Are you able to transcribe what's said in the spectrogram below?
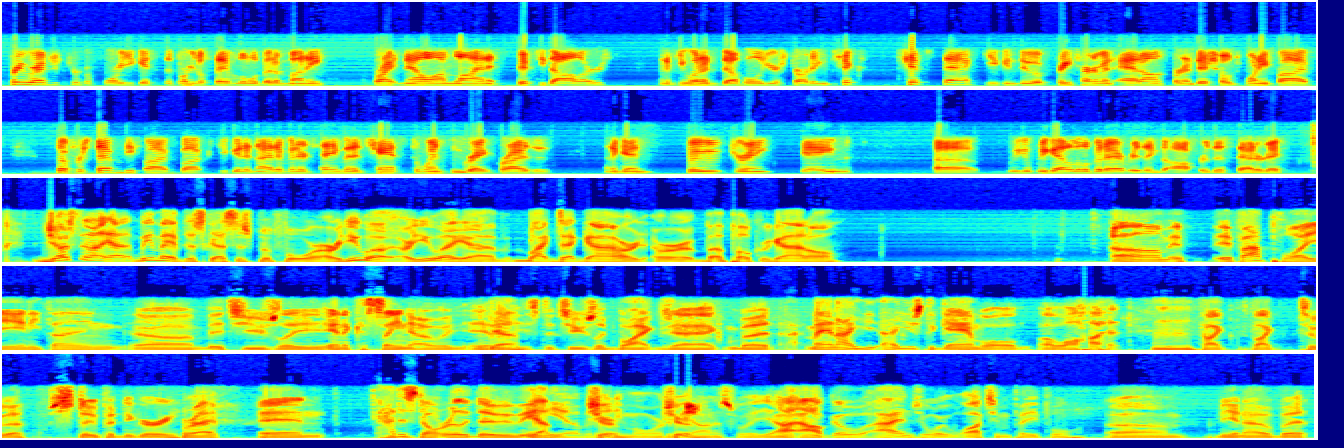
pre-register before you get to the door, you'll save a little bit of money. Right now, online it's fifty dollars, and if you want to double your starting chip chip stack, you can do a pre-tournament add-on for an additional twenty-five. So for seventy-five bucks, you get a night of entertainment, a chance to win some great prizes, and again, food, drink, games. Uh, we we got a little bit of everything to offer this Saturday. Justin, I, I, we may have discussed this before. Are you a are you a uh, blackjack guy or or a poker guy at all? Um, if if I play anything, um, it's usually in a casino. At Yeah. least it's usually blackjack. But man, I I used to gamble a lot, Mhm. like like to a stupid degree, Right. and I just don't really do any Yep, of it sure, anymore. To sure. be honest with you, I, I'll go. I enjoy watching people, um, you know, but.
